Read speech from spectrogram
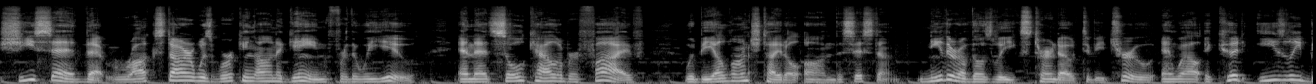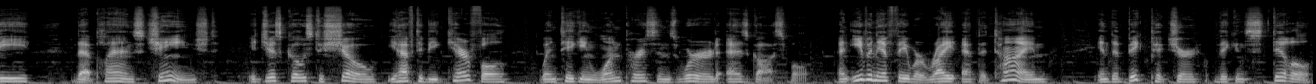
she said that Rockstar was working on a game for the Wii U and that Soul Calibur 5 would be a launch title on the system. Neither of those leaks turned out to be true, and while it could easily be that plans changed, it just goes to show you have to be careful when taking one person's word as gospel. And even if they were right at the time, in the big picture, they can still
